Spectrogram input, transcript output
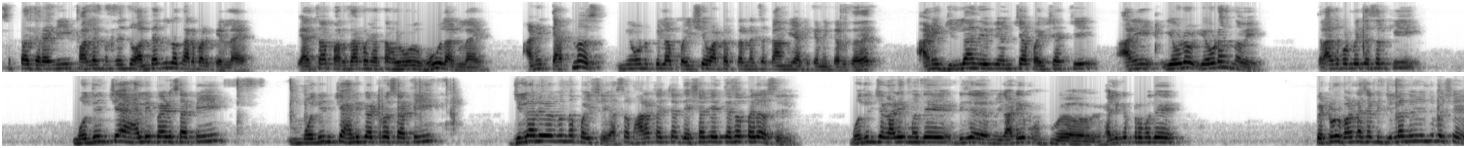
सत्ताधाऱ्यांनी पालकमंत्र्यांनी जो अंदाजूचा कारभार केला आहे याचा पर्दाफाश आता हळूहळू होऊ लागला आहे आणि त्यातनंच निवडणुकीला पैसे वाटप करण्याचं काम या ठिकाणी करत आहेत. आणि जिल्हा नियोजनच्या पैशाची आणि एवढं एवढंच नव्हे तर आज आपण बघितलं असेल की मोदींच्या हॅलिपॅडसाठी मोदींच्या हेलिकॉप्टरसाठी जिल्हा नियोजनमधनं पैसे असं महाराष्ट्राच्या देशाच्या इतिहासात पहिलं असेल. मोदींच्या गाडीमध्ये डिझेल गाडी अं, हेलिकॉप्टरमध्ये पेट्रोल भरण्यासाठी जिल्हा नियोजनचे पैसे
